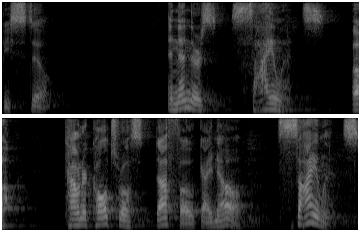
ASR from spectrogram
be still. And then there's silence. Oh, countercultural stuff, folk, I know. Silence.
